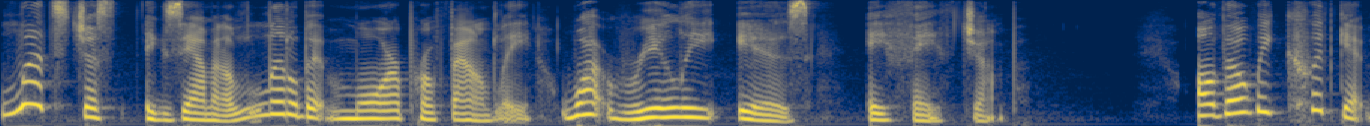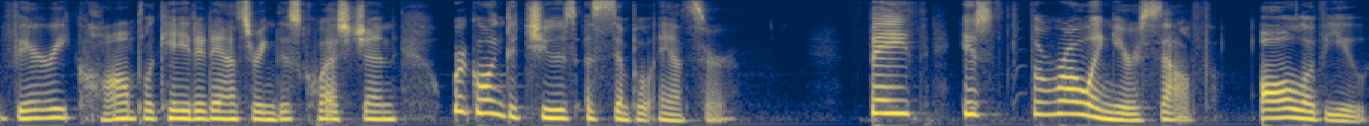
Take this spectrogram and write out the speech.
Let's just examine a little bit more profoundly what really is a faith jump. Although we could get very complicated answering this question, we're going to choose a simple answer. Faith is throwing yourself, all of you,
